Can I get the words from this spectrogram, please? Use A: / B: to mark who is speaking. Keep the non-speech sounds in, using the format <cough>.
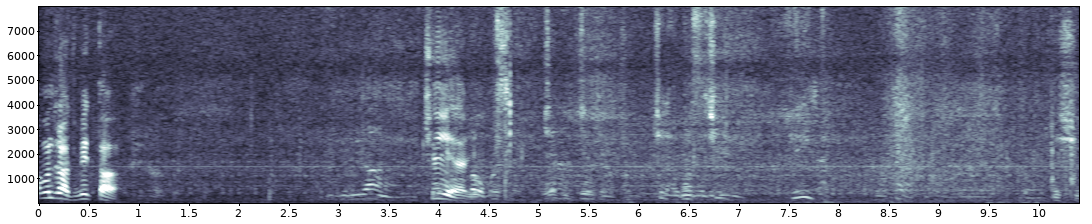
A: Am îndrat, Victa. Ce
B: e are? Ce? Ce? Ce? Ce?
